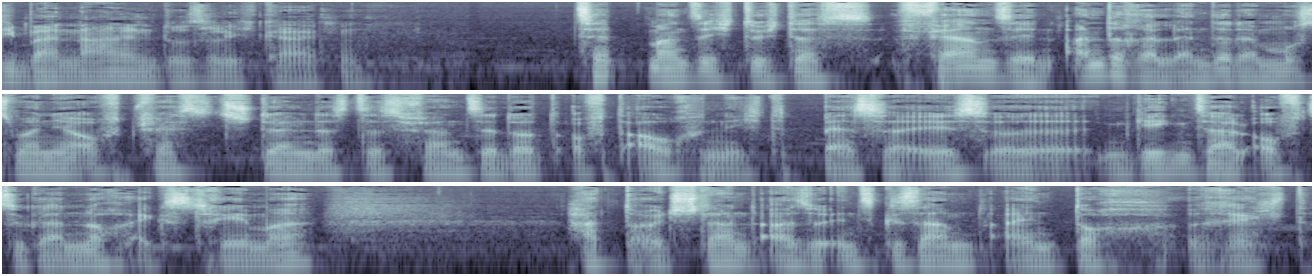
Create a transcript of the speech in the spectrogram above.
die banalen Dusseligkeiten. Zeppt man sich durch das Fernsehen anderer Länder, dann muss man ja oft feststellen, dass das Fernsehen dort oft auch nicht besser ist, oder im Gegenteil oft sogar noch extremer. Hat Deutschland also insgesamt ein doch recht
